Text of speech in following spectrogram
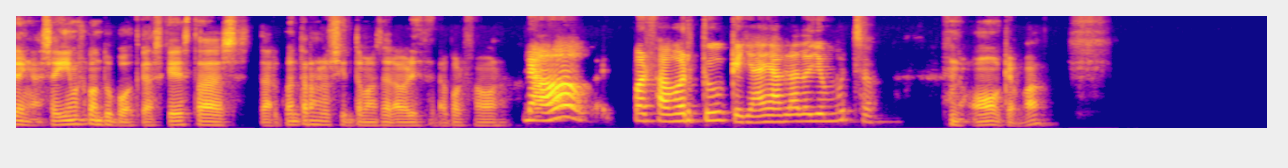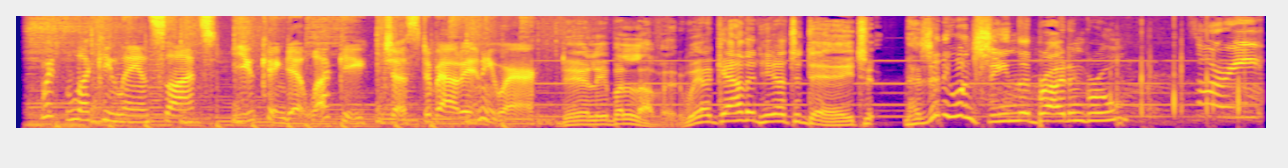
Venga, seguimos con tu podcast. ¿Qué estás tal? Cuéntanos los síntomas de la varicela, por favor. No, por favor tú, que ya he hablado yo mucho. No, ¿qué va? With lucky landslots, you can get lucky just about anywhere. Dearly beloved, we are gathered here today to. Has anyone seen the bride and groom? Sorry,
